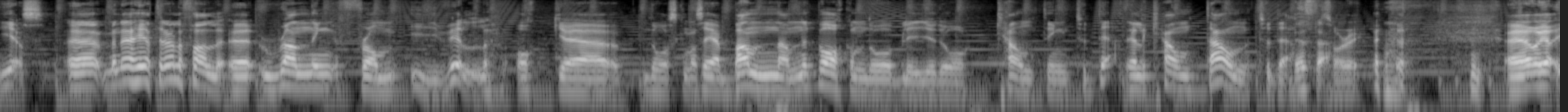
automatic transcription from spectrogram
Yes, uh, men det heter i alla fall uh, Running from Evil och uh, då ska man säga bandnamnet bakom då blir ju då Counting to Death, eller Countdown to Death, sorry. och jag,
